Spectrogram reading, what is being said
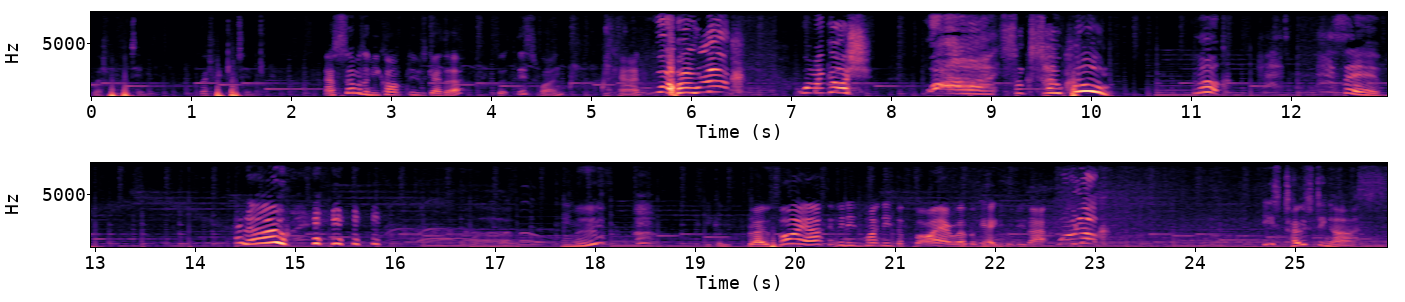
Where should we put him? Where should we put him? Now some of them you can't do together, but this one you can. Whoa, look! Oh my gosh! Wow, it looks so cool! Look! That's massive! Hello! Whoa. Can he move? he can blow fire. I think we need, might need the fire brigade to do that. Whoa, look! He's toasting us.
